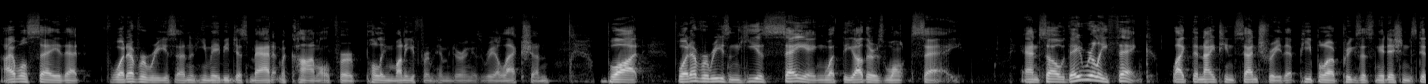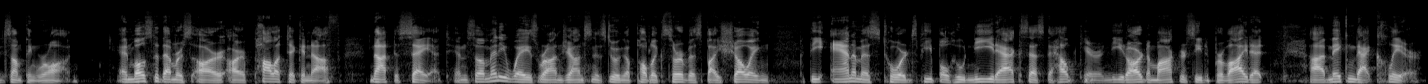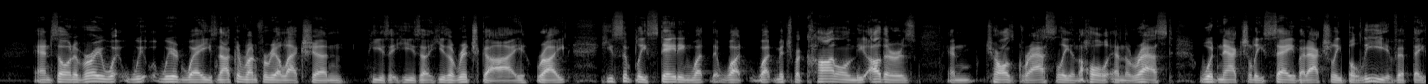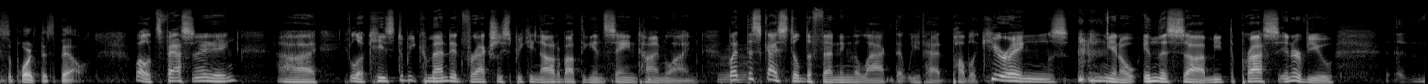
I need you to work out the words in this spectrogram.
I will say that for whatever reason, and he may be just mad at McConnell for pulling money from him during his reelection, but for whatever reason, he is saying what the others won't say. And so they really think, like the 19th century, that people of pre-existing conditions did something wrong. And most of them are, are, are politic enough not to say it. And so, in many ways, Ron Johnson is doing a public service by showing the animus towards people who need access to health care and need our democracy to provide it, uh, making that clear. And so, in a very w- weird way, he's not going to run for reelection. He's a, he's a he's a rich guy, right? He's simply stating what what what Mitch McConnell and the others and Charles Grassley and the whole and the rest wouldn't actually say, but actually believe if they support this bill. Well, it's fascinating. Uh, look, he's to be commended for actually speaking out about the insane timeline. But this guy's still defending the lack that we've had public hearings. you know, in this uh, Meet the Press interview,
